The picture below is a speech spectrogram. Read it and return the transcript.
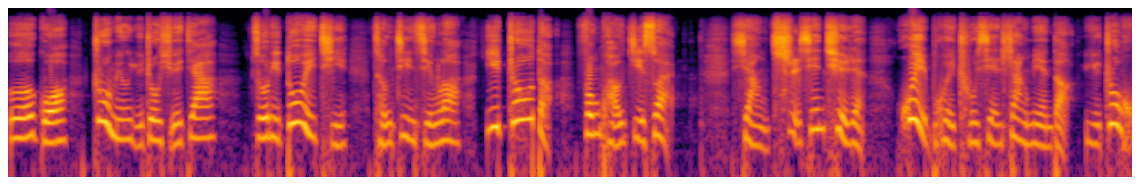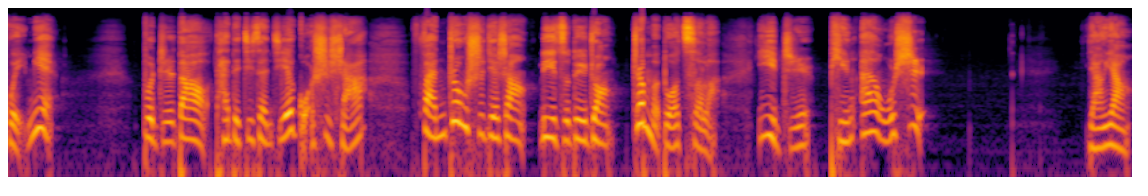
俄国著名宇宙学家佐里多维奇曾进行了一周的疯狂计算，想事先确认会不会出现上面的宇宙毁灭。不知道他的计算结果是啥，反正世界上粒子对撞。这么多次了，一直平安无事。洋洋，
